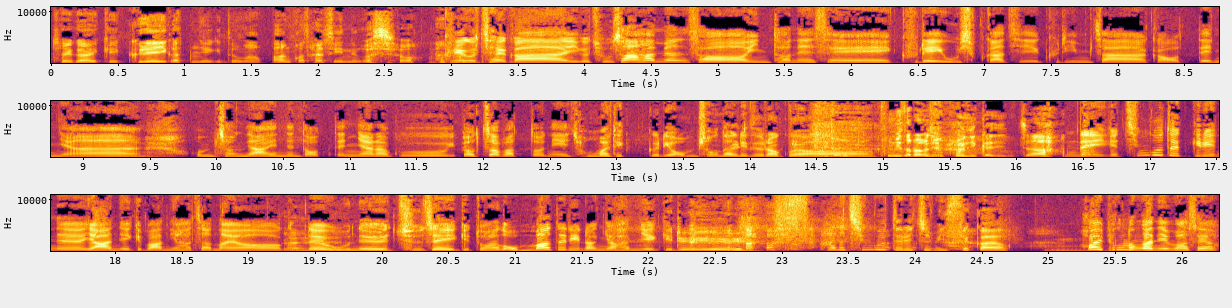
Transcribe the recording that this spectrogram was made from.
저희가 이렇게 그레이 같은 얘기도 막 마음껏 할 수 있는 거죠. 그리고 제가 이거 조사하면서 인터넷에 그레이 50가지 그림자가 어땠냐, 엄청 야했는데 어땠냐라고 여쭤봤더니 정말 댓글이 엄청 달리더라고요. 붐이더라고요, 보니까 진짜. 근데 이게 친구들끼리는 야한 얘기 많이 하잖아요. 근데 네. 오늘 주제이기도 한 엄마들이랑 야한 얘기를 하는 친구들이 좀 있을까요? 음, 허위 평론가님 하세요?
